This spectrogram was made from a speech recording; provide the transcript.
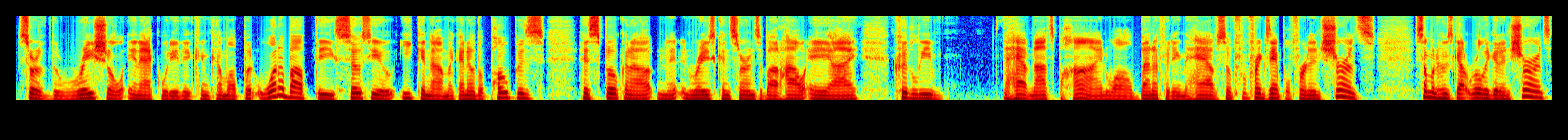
sort of the racial inequity that can come up, but what about the socioeconomic? I know the Pope has, has spoken out and, and raised concerns about how AI could leave the have nots behind while benefiting the have. So, for, for example, for an insurance, someone who's got really good insurance,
